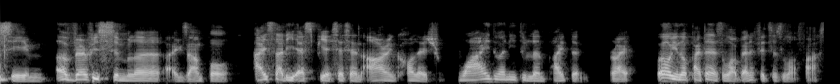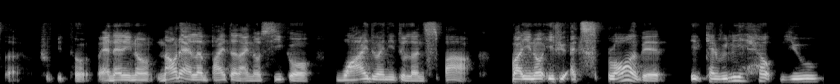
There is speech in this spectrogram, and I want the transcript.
same, a very similar example. I study SPSS and R in college. Why do I need to learn Python, right? Well, you know, Python has a lot of benefits. It's a lot faster, truth be told. And then, you know, now that I learn Python, I know SQL. Why do I need to learn Spark? But you know, if you explore a bit, it can really help you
